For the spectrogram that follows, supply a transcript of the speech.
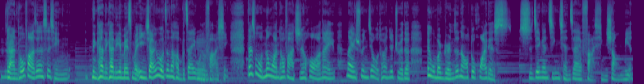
染头发这件事情，你看你看你也没什么印象，因为我真的很不在意我的发型。嗯、但是我弄完头发之后啊，那一那一瞬间，我突然就觉得，哎、欸，我们人真的要多花一点时时间跟金钱在发型上面。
